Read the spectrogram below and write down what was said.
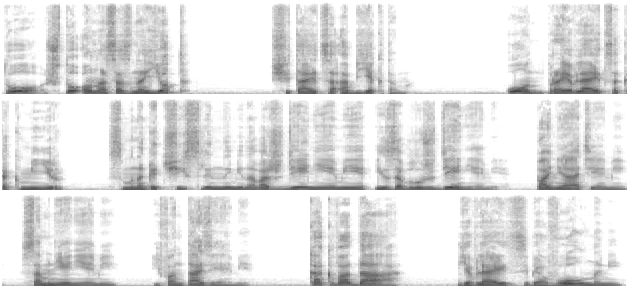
То, что он осознает, считается объектом. Он проявляется как мир с многочисленными наваждениями и заблуждениями, понятиями, сомнениями и фантазиями – как вода являет себя волнами,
